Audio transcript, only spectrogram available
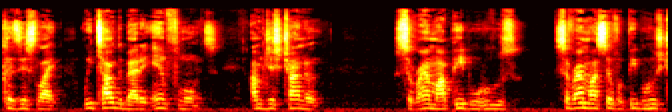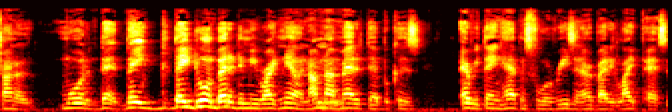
Cause it's like we talked about it, influence. I'm just trying to surround my people who's surround myself with people who's trying to more than that they they doing better than me right now, and I'm not Yeah. mad at that because everything happens for a reason. Everybody life path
